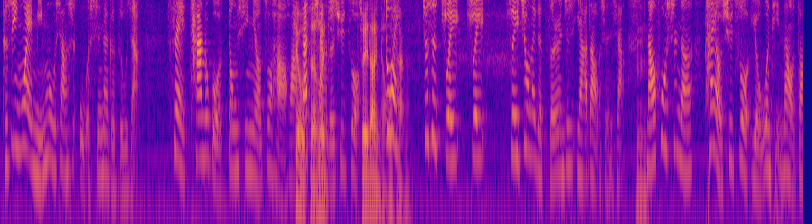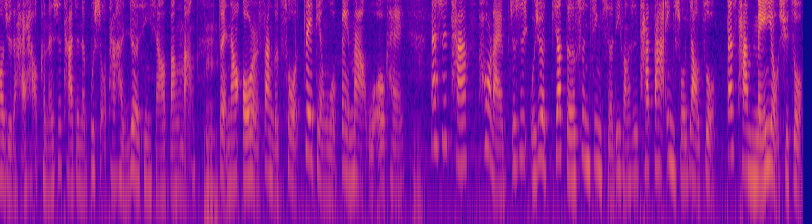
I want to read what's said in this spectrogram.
可是因为名目上是我是那个组长，所以他如果东西没有做好的话，他抢着去做，追到你头上，对，就是追追。追究那个责任就是压到我身上，嗯，然后或是呢，他有去做有问题，那我倒觉得还好，可能是他真的不熟，他很热心想要帮忙，嗯，对，然后偶尔犯个错，这一点我被骂我 OK，嗯，但是他后来就是我觉得比较得寸进尺的地方是他答应说要做，但是他没有去做，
